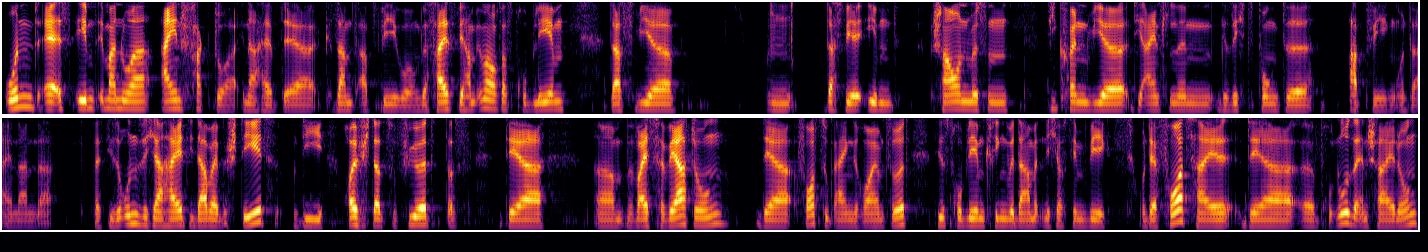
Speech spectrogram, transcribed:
Und er ist eben immer nur ein Faktor innerhalb der Gesamtabwägung. Das heißt, wir haben immer noch das Problem, dass wir, mh, dass wir eben schauen müssen, wie können wir die einzelnen Gesichtspunkte abwägen untereinander. Das heißt, diese Unsicherheit, die dabei besteht und die häufig dazu führt, dass der ähm, Beweisverwertung der Vorzug eingeräumt wird, dieses Problem kriegen wir damit nicht aus dem Weg. Und der Vorteil der äh, Prognoseentscheidung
